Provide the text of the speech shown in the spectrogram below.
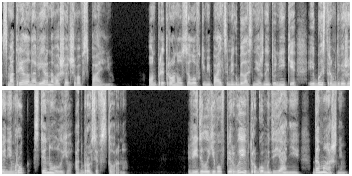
Смотрела на верно вошедшего в спальню. Он притронулся ловкими пальцами к белоснежной тунике и быстрым движением рук стянул ее, отбросив в сторону. Видела его впервые в другом одеянии, домашнем,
